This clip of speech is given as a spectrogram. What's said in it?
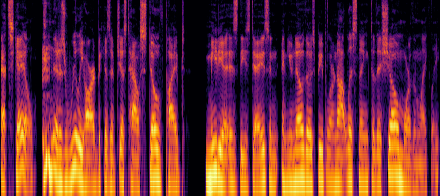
at scale, it is really hard because of just how stovepiped media is these days. And, and you know, those people are not listening to this show more than likely,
